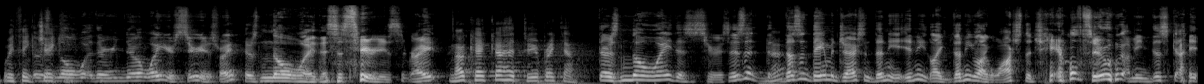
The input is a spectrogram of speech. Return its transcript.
What do you think, There's Jake? no way. There's no way you're serious, right? There's no way this is serious, right? Okay, go ahead. Do your breakdown. There's no way this is serious. Isn't doesn't Damon Jackson doesn't he, isn't he like doesn't he like watch the channel too? I mean, this guy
